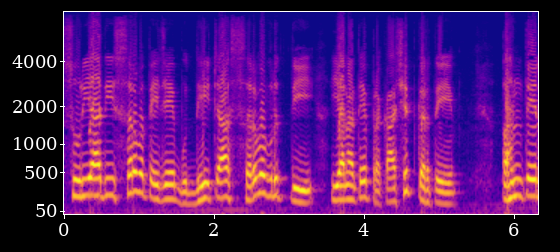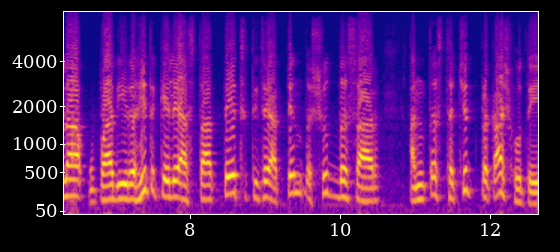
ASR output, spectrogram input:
सूर्यादी सर्व तेजे बुद्धीच्या सर्व वृत्ती यांना ते प्रकाशित करते. अहंतेला उपाधिरहित केले असता तेच तिचे अत्यंत शुद्ध सार अंतस्थचित प्रकाश होते.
